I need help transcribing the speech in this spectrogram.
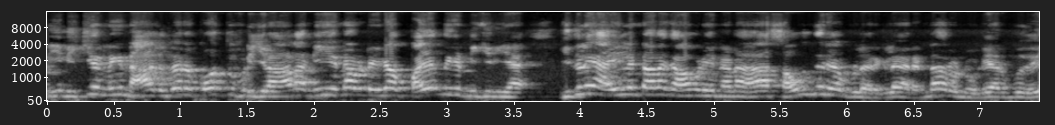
நீ நிக்கிறீங்க நாலு பேரை கோத்து பிடிக்கலாம். ஆனா நீ என்ன பண்றீங்கன்னா பயந்துகிட்டு நிக்கிறீங்க. இதுலயே ஹைலைட்டான காமெடி என்னன்னா சௌந்தர்யா பிள்ளை இருக்குல்ல ரெண்டாவது ரெண்டு ஒடியா இருக்கும்போது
